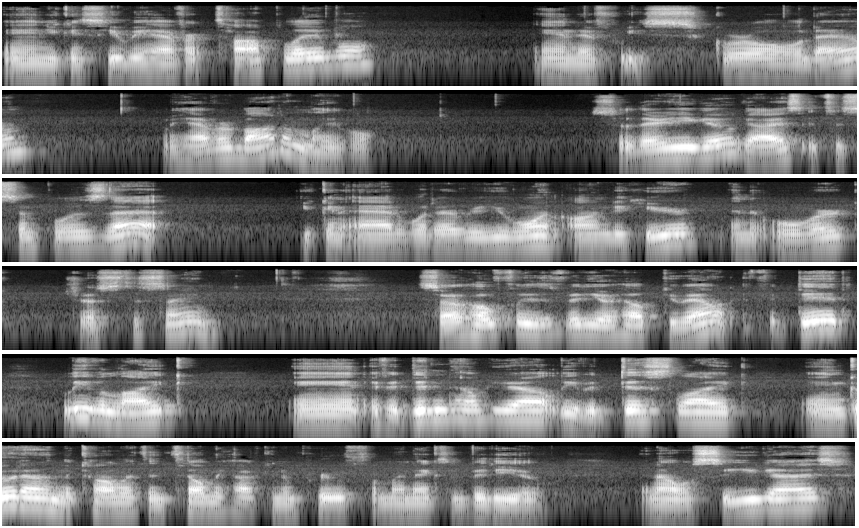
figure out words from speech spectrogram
And you can see we have our top label. And if we scroll down we have our bottom label. So there you go guys. It's as simple as that. You can add whatever you want onto here and it will work just the same. So hopefully this video helped you out. If it did leave a like. And if it didn't help you out leave a dislike. And go down in the comments and tell me how I can improve for my next video. And I will see you guys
